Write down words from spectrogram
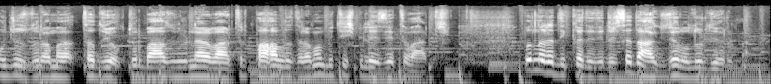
ucuzdur ama tadı yoktur. Bazı ürünler vardır pahalıdır ama müthiş bir lezzeti vardır. Bunlara dikkat edilirse daha güzel olur diyorum ben.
